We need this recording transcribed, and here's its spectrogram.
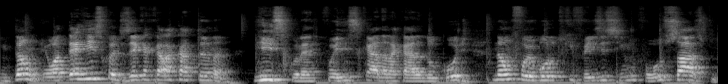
Então, eu até risco a dizer que aquela katana, risco, né, foi riscada na cara do Code, não foi o Boruto que fez, e sim foi o Sasuke.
